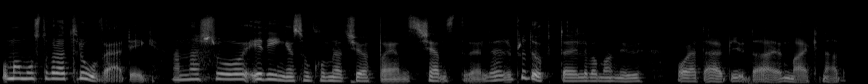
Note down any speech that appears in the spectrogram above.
och man måste vara trovärdig. Annars så är det ingen som kommer att köpa ens tjänster eller produkter eller vad man nu har att erbjuda en marknad.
